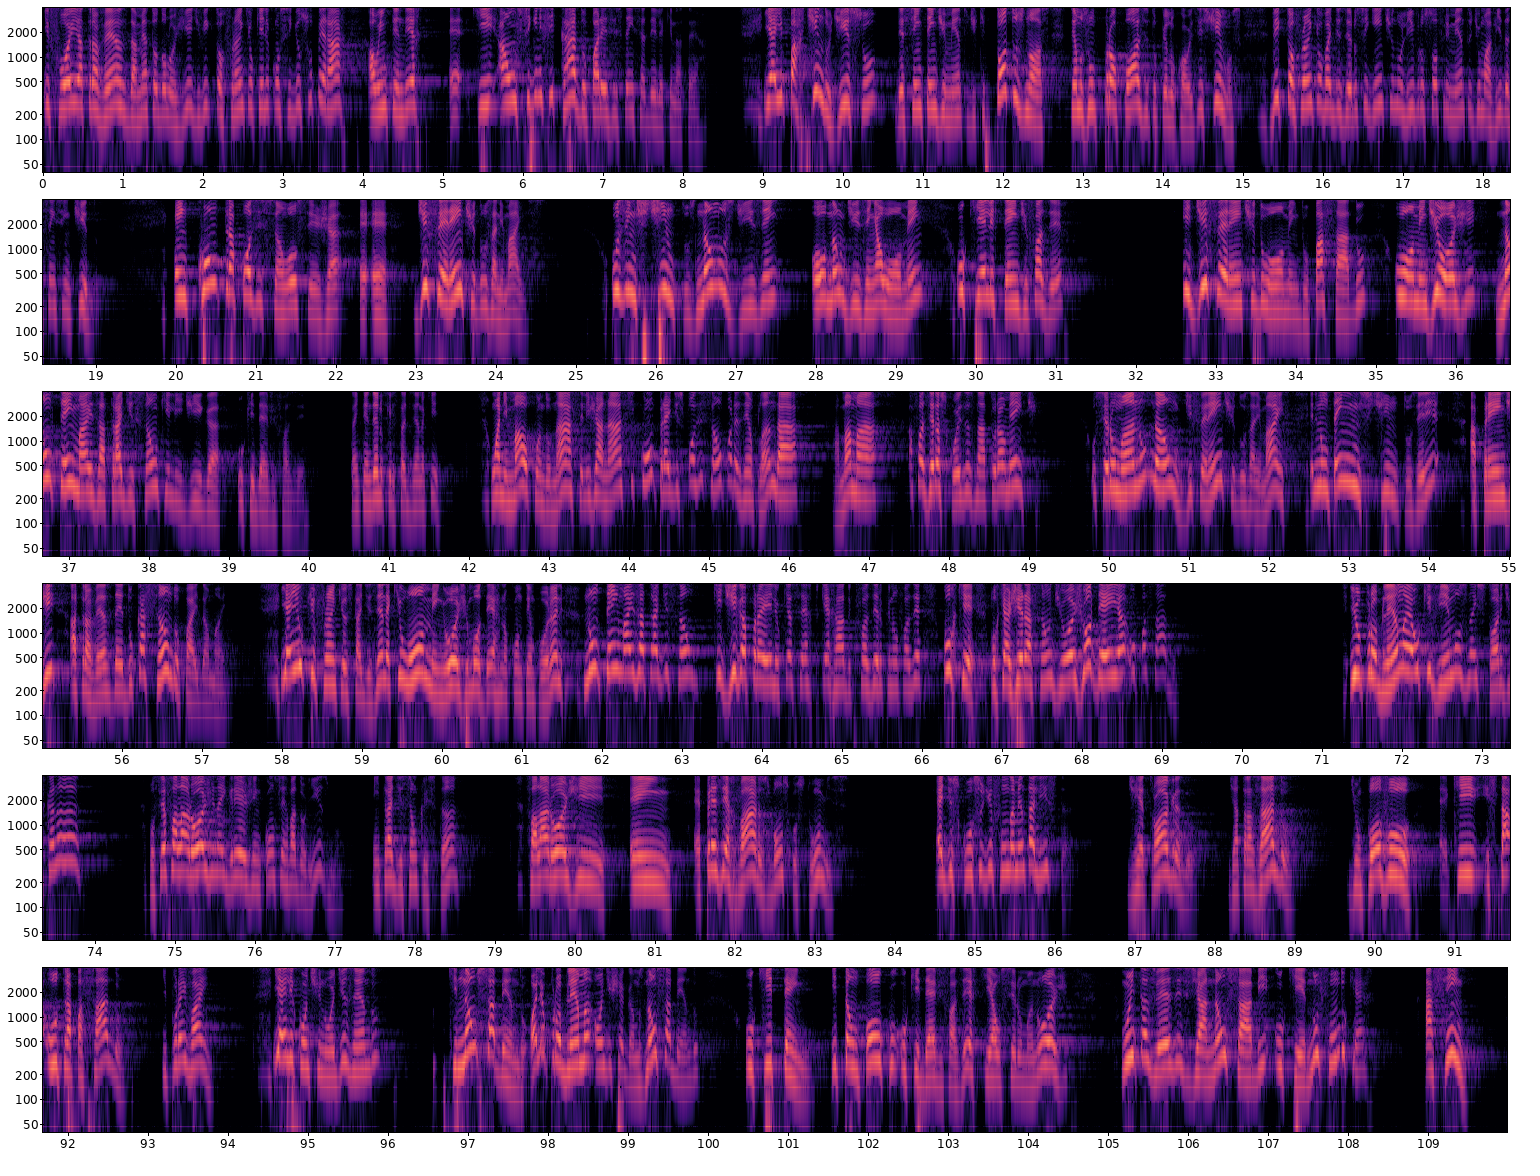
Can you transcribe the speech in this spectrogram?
e foi através da metodologia de Viktor Frankl que ele conseguiu superar ao entender é, que há um significado para a existência dele aqui na Terra. E aí, partindo disso, desse entendimento de que todos nós temos um propósito pelo qual existimos, Viktor Frankl vai dizer o seguinte no livro O Sofrimento de uma Vida Sem Sentido. Em contraposição, ou seja, é, é diferente dos animais, os instintos não nos dizem ou não dizem ao homem o que ele tem de fazer, e diferente do homem do passado, o homem de hoje não tem mais a tradição que lhe diga o que deve fazer. Está entendendo o que ele está dizendo aqui? Um animal, quando nasce, ele já nasce com predisposição, por exemplo, a andar, a mamar, a fazer as coisas naturalmente. O ser humano, não, diferente dos animais, ele não tem instintos, ele aprende através da educação do pai e da mãe. E aí o que Frankl está dizendo é que o homem hoje, moderno, contemporâneo, não tem mais a tradição que diga para ele o que é certo, o que é errado, o que fazer, o que não fazer. Por quê? Porque a geração de hoje odeia o passado. E o problema é o que vimos na história de Canaã. Você falar hoje na igreja em conservadorismo, em tradição cristã, falar hoje em é, preservar os bons costumes, é discurso de fundamentalista de retrógrado, de atrasado, de um povo eh, que está ultrapassado, e por aí vai. E aí ele continua dizendo que não sabendo, olha o problema onde chegamos, não sabendo o que tem e tampouco o que deve fazer, que é o ser humano hoje, muitas vezes já não sabe o que no fundo quer. Assim,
